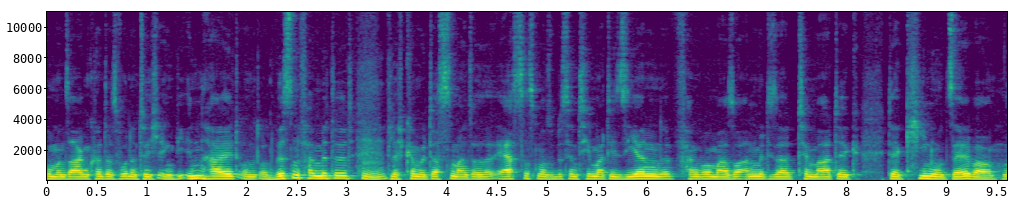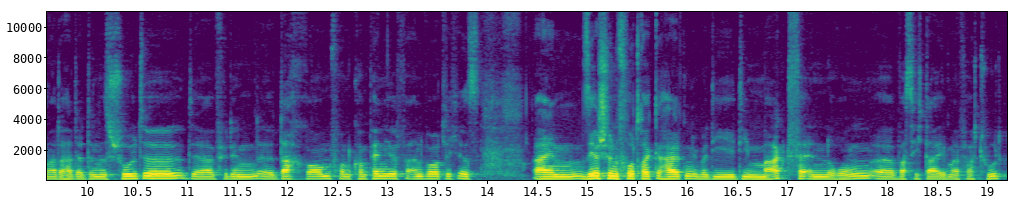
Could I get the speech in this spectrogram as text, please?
wo man sagen könnte, es wurde natürlich irgendwie Inhalt und, und Wissen vermittelt. Mhm. Vielleicht können wir das mal als erstes mal so ein bisschen thematisieren. Fangen wir mal so an mit dieser Thematik der Keynote selber. Na, da hat der Dennis Schulte, der für den äh, Dachraum von Companion verantwortlich ist, einen sehr schönen Vortrag gehalten über die, die Marktveränderung, äh, was sich da eben einfach tut.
